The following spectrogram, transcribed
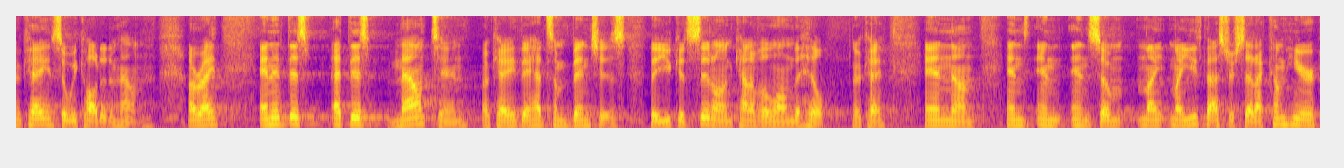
okay? And so we called it a mountain, all right? And at this, at this mountain, okay, they had some benches that you could sit on kind of along the hill, okay? And, um, and, and, and so my, my youth pastor said, I come here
